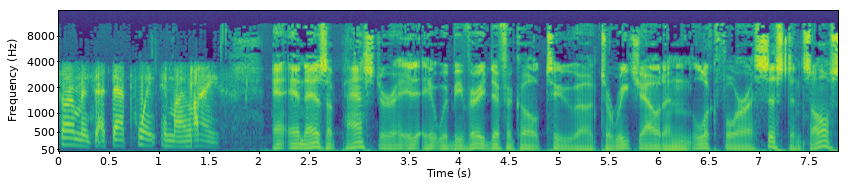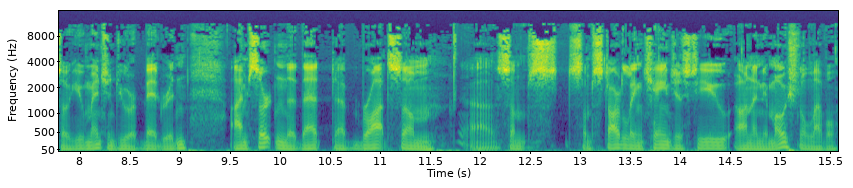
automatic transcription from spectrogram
sermons at that point in my life. And, as a pastor, it, it, would be very difficult to uh, to reach out and look for assistance. Also, you mentioned you were bedridden. I'm certain that that uh, brought some uh, some some startling changes to you on an emotional level,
